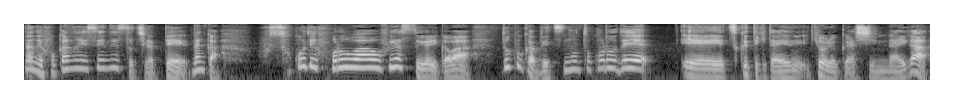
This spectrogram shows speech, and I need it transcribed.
なんで他の SNS と違って、なんか、そこでフォロワーを増やすというよりかは、どこか別のところで、えー、作ってきた影響力や信頼が、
